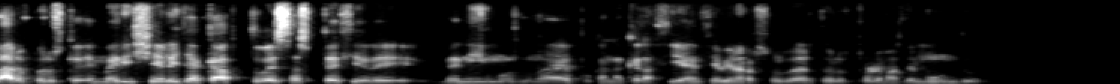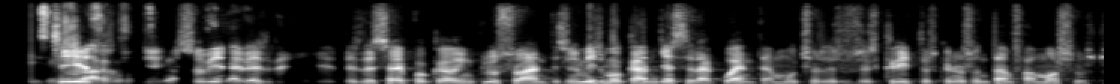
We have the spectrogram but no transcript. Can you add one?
Claro, pero es que en Mary Shelley ya capto esa especie de venimos de una época en la que la ciencia viene a resolver todos los problemas del mundo. Y sin Sí, embargo, eso, eso viene desde, desde esa época o incluso antes. El mismo Kant ya se da cuenta en muchos de sus escritos que no son tan famosos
